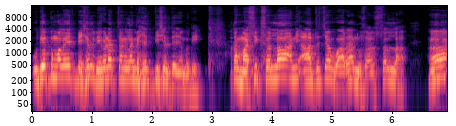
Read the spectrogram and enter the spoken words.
उद्या तुम्हाला एक स्पेशल वेगळाच चांगला मेसेज दिसेल त्याच्यामध्ये. आता मासिक सल्ला आणि आजच्या वारानुसार सल्ला हां.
